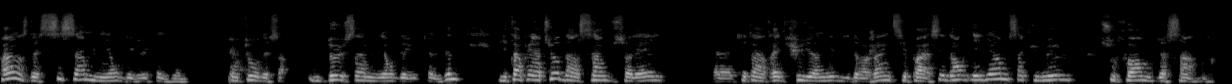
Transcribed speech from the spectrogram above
pense, de 600 millions de degrés Kelvin, autour de ça, ou 200 millions de Kelvin. Les températures dans le centre du Soleil, euh, qui est en train de fusionner de l'hydrogène, c'est pas assez. Donc, l'hélium s'accumule sous forme de cendres,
